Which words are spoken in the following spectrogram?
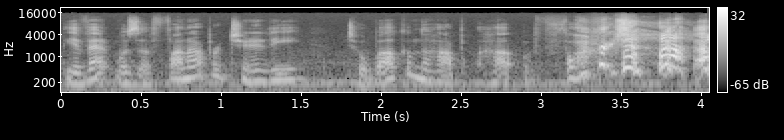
The event was a fun opportunity to welcome the hop, hop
